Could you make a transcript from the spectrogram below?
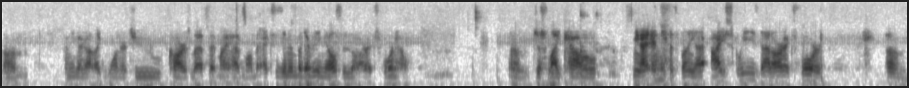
Um, I think I got like one or two cars left that might have Mamba X's in them, but everything else is RX4 now. Um, just like how, I mean, I, and it's funny, I, I squeezed that RX4 um,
